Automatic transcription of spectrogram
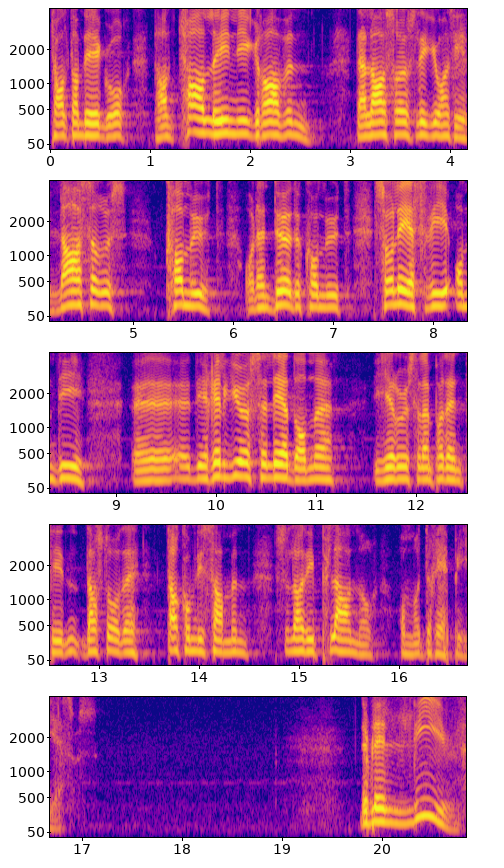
talte om det i går. Da han taler inn i graven der Lasarus ligger, og han sier, 'Lasarus, kom ut', og den døde kom ut, så leser vi om de, eh, de religiøse lederne i Jerusalem på den tiden. Da står det da kom de sammen, så la de planer om å drepe Jesus. Det ble liv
